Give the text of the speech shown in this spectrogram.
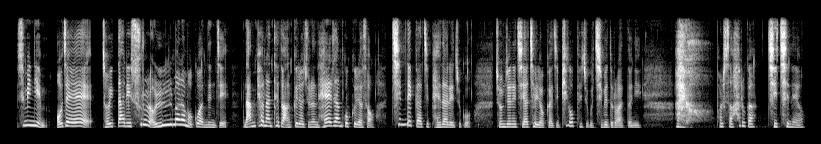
수미님 어제 저희 딸이 술을 얼마나 먹고 왔는지 남편한테도 안 끓여주는 해장국 끓여서 침대까지 배달해주고 좀 전에 지하철역까지 픽업해주고 집에 들어왔더니 아이고 벌써 하루가 지치네요.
